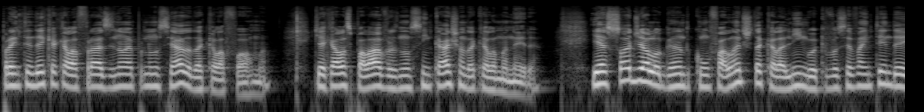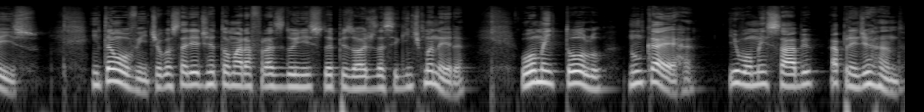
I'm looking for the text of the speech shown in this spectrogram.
para entender que aquela frase não é pronunciada daquela forma que aquelas palavras não se encaixam daquela maneira. E é só dialogando com o falante daquela língua que você vai entender isso. Então, ouvinte, eu gostaria de retomar a frase do início do episódio da seguinte maneira: O homem tolo nunca erra, e o homem sábio aprende errando.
